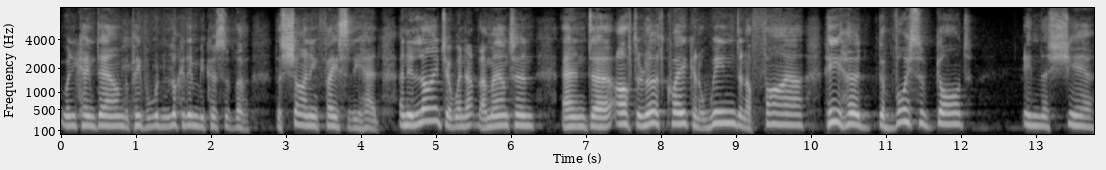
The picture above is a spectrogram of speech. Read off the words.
when he came down, the people wouldn't look at him because of the, the shining face that he had. And Elijah went up the mountain, and uh, after an earthquake and a wind and a fire, he heard the voice of God in the sheer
